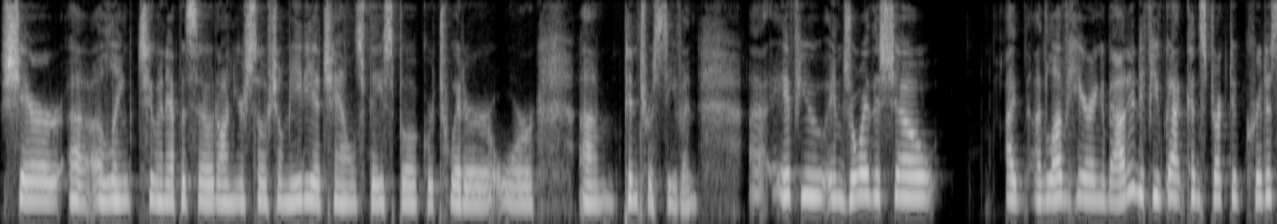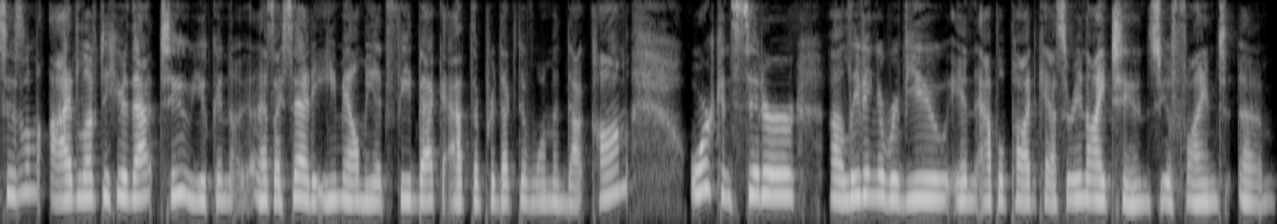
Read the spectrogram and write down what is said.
share uh, a link to an episode on your social media channels facebook or twitter or um, pinterest even uh, if you enjoy the show I'd, I'd love hearing about it. If you've got constructive criticism, I'd love to hear that too. You can, as I said, email me at feedback at theproductivewoman.com or consider uh, leaving a review in Apple Podcasts or in iTunes. You'll find um,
